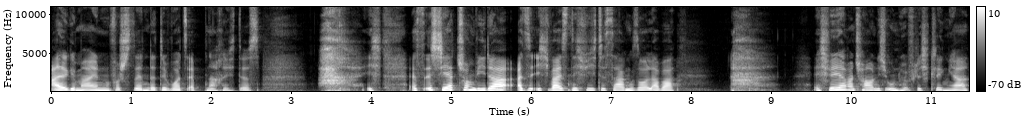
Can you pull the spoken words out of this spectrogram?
allgemein versendete WhatsApp-Nachricht ist. Ich, es ist jetzt schon wieder, also ich weiß nicht, wie ich das sagen soll, aber ich will ja manchmal auch nicht unhöflich klingen, ja.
